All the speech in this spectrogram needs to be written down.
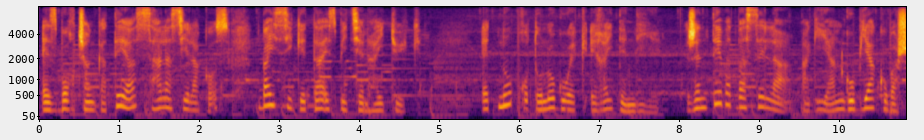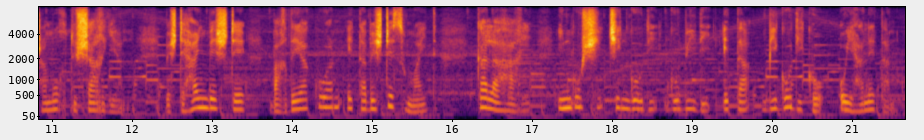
ez bortxankateaz hala zielakoz, baizik eta ezpeitzien haituik. Etnoprotologoek erraiten die, jente bat bazela agian gobiako basamurtu sargian, beste hainbeste, bardeakuan eta beste sumait, kalahari, ingusi, txingodi, gubidi eta bigodiko oihanetan.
